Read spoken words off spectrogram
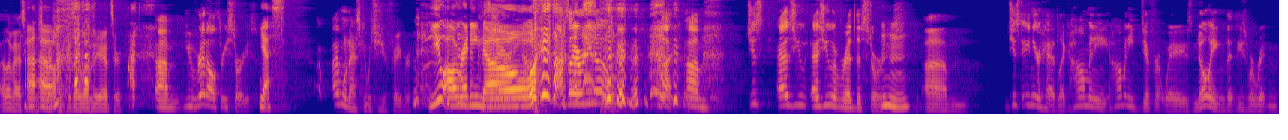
I love asking this Uh-oh. question because I love the answer. Um, you read all three stories. Yes. I won't ask you which is your favorite. You already know. Because I already know. But um, just as you as you have read the stories, Mhm. um, just in your head, like how many how many different ways, knowing that these were written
